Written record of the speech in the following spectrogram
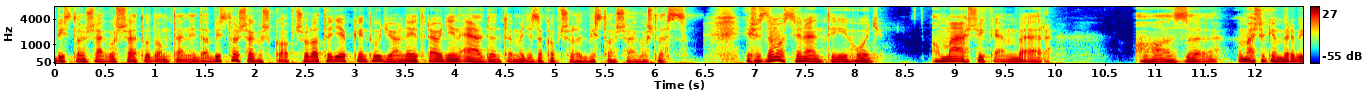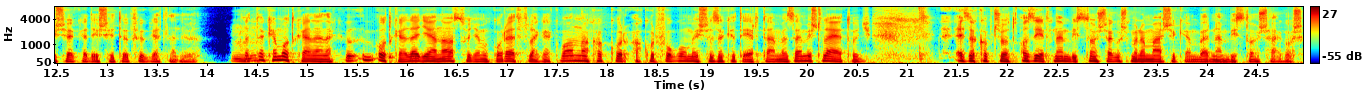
biztonságossá tudom tenni, de a biztonságos kapcsolat egyébként úgy jön létre, hogy én eldöntöm, hogy ez a kapcsolat biztonságos lesz. És ez nem azt jelenti, hogy a másik ember az a másik ember viselkedésétől függetlenül Uh-huh. Tehát nekem ott, kellene, ott kell legyen az, hogy amikor red flagek vannak, akkor, akkor fogom, és ezeket értelmezem, és lehet, hogy ez a kapcsolat azért nem biztonságos, mert a másik ember nem biztonságos.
